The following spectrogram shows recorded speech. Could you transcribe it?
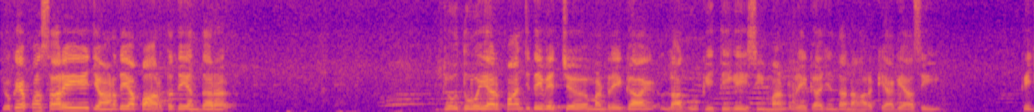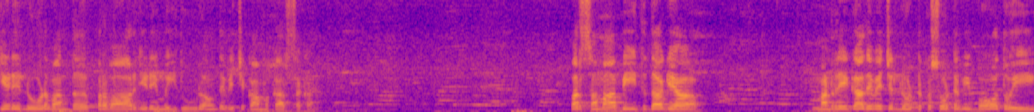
ਕਿਉਂਕਿ ਆਪਾਂ ਸਾਰੇ ਜਾਣਦੇ ਹਾਂ ਭਾਰਤ ਦੇ ਅੰਦਰ ਜੋ 2005 ਦੇ ਵਿੱਚ ਮਨਰੇਗਾ ਲਾਗੂ ਕੀਤੀ ਗਈ ਸੀ, ਮਨਰੇਗਾ ਜਿਹਦਾ ਨਾਂ ਰੱਖਿਆ ਗਿਆ ਸੀ ਕਿ ਜਿਹੜੇ ਲੋੜਵੰਦ ਪਰਿਵਾਰ, ਜਿਹੜੇ ਮਜ਼ਦੂਰ ਆ, ਉਹਦੇ ਵਿੱਚ ਕੰਮ ਕਰ ਸਕਣ। ਪਰ ਸਮਾਂ ਬੀਤਦਾ ਗਿਆ, ਮਨਰੇਗਾ ਦੇ ਵਿੱਚ ਲੁੱਟ ਖਸੁੱਟ ਵੀ ਬਹੁਤ ਹੋਈ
